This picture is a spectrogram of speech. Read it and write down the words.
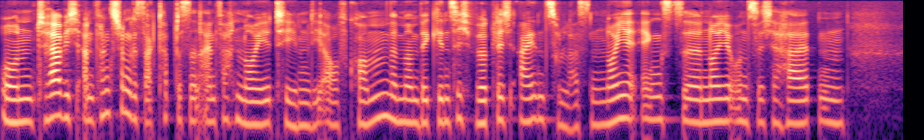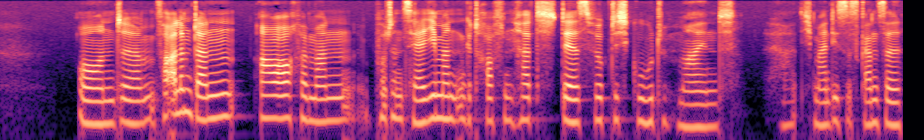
Und ja, wie ich anfangs schon gesagt habe, das sind einfach neue Themen, die aufkommen, wenn man beginnt, sich wirklich einzulassen. Neue Ängste, neue Unsicherheiten. Und ähm, vor allem dann auch, wenn man potenziell jemanden getroffen hat, der es wirklich gut meint. Ja, ich meine, dieses ganze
